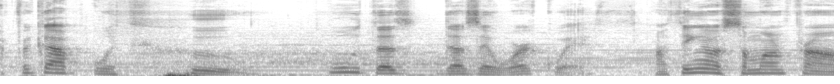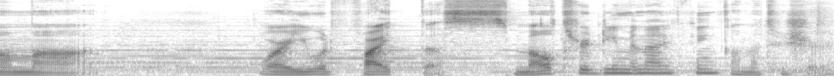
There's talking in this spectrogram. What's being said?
I forgot with who. Who does does it work with? I think it was someone from uh, where you would fight the smelter demon. I think I'm not too sure.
